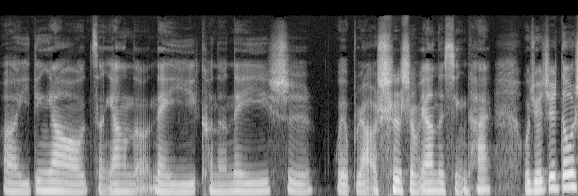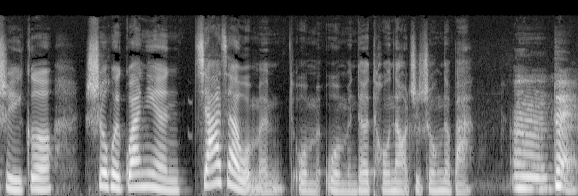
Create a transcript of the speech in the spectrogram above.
呃一定要怎样的内衣？可能内衣是我也不知道是什么样的形态。我觉得这都是一个社会观念加在我们我们我们的头脑之中的吧。嗯，对，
